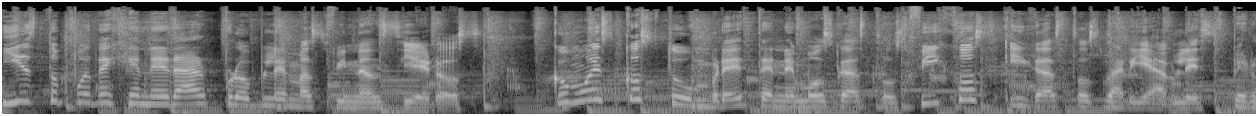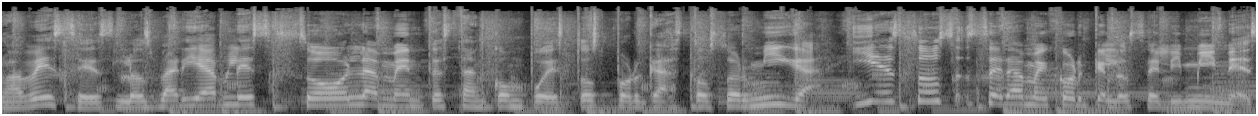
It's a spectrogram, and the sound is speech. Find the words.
y esto puede generar problemas financieros. Como es costumbre, tenemos gastos fijos y gastos variables, pero a veces los variables solamente están compuestos por gastos hormiga y esos será mejor que los elimines.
